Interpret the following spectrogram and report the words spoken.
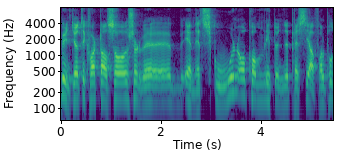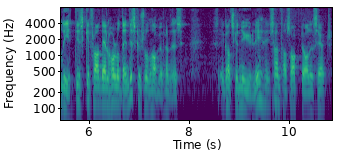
begynte jo etter hvert altså selve eh, enhetsskolen å komme litt under press, iallfall politisk, fra en del hold. Og den diskusjonen har vi jo fremdeles ganske nylig altså aktualisert.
